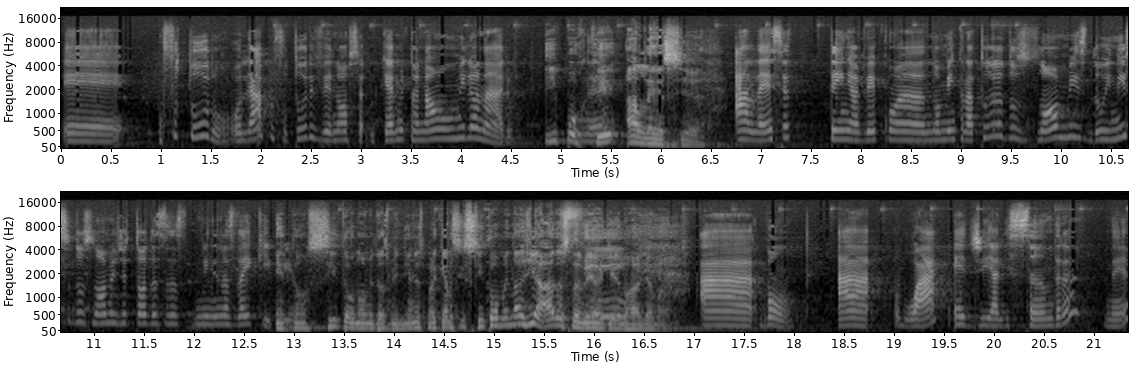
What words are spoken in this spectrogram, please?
é, um futuro, olhar para o futuro e ver, nossa, eu quero me tornar um milionário. E por né? que Alessia? A Alessia tem a ver com a nomenclatura dos nomes, do início dos nomes de todas as meninas da equipe. Então cita o nome das meninas para que elas se sintam homenageadas também Sim. aqui no Rádio Amante. A, bom, a, o A é de Alessandra, né?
